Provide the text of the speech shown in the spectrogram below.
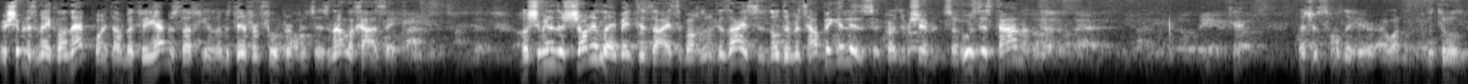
Rishimon is mekel on that point. But there for food purposes. It's not lechazik. Lo shemina the shoni le ben kazayis the b'chazim kazayis. There's no difference how big it is according to Rishimon. So who's this Tana? Okay, let's just hold it here. I want to do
